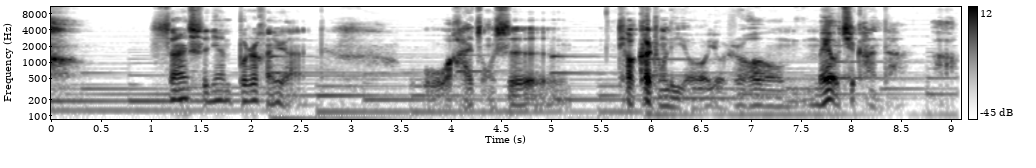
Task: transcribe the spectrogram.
虽然时间不是很远，我还总是挑各种理由，有时候没有去看他啊，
